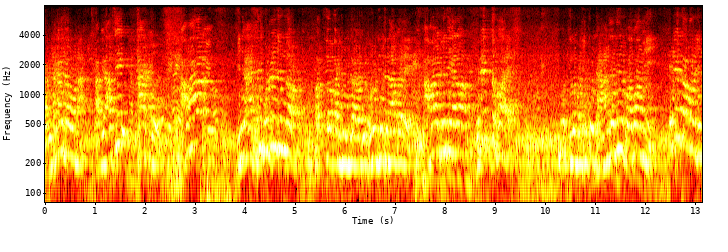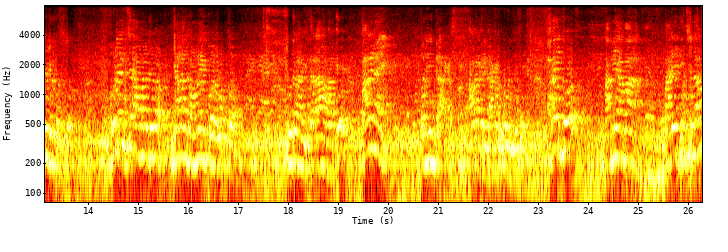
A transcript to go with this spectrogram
আমি ঢাকা যাব না। আমি আছি, থাকব। আমার যদি আসি ভোটের জন্য আমাকে ভোট দিতে না পারে, আমার যদি মৃত্যু হয় তো জানাজা দিয়ে পাবো আমি। এটাই তো আমার জন্য যথেষ্ট। ভোটের চেয়ে আমার জন্য জানাজা অনেক বড় উত্তম। সুতরাং তারা আমাকে পারে নাই অধিকার আমাকে টাকা করে দিতে হয়তো আমি আমার বাড়িতে ছিলাম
